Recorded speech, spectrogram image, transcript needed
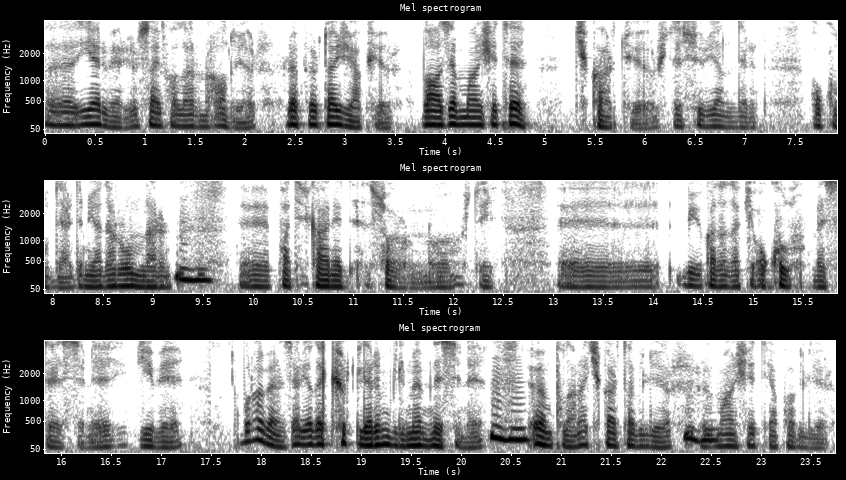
e, yer veriyor, sayfalarını alıyor, röportaj yapıyor. Bazen manşete çıkartıyor. İşte Süryanilerin okul derdini ya da Rumların e, patrikhane sorununu, işte e, Büyükada'daki okul meselesini gibi buna benzer ya da Kürtlerin bilmem nesini ön plana çıkartabiliyor, manşet yapabiliyor.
